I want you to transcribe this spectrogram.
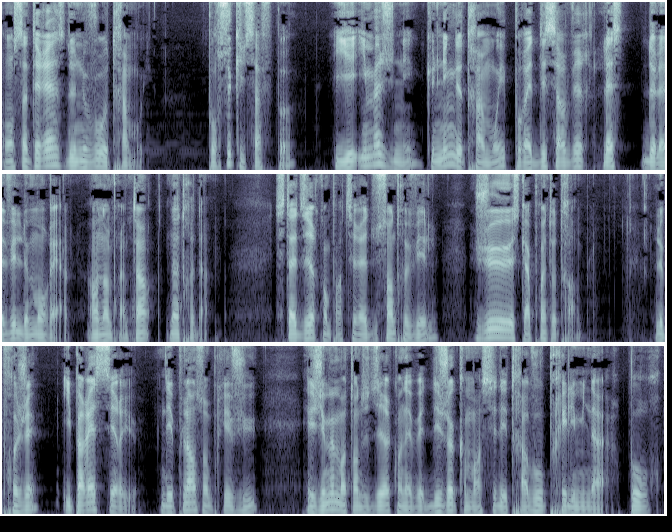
on s'intéresse de nouveau au tramway. Pour ceux qui ne savent pas, il est imaginé qu'une ligne de tramway pourrait desservir l'est de la ville de Montréal en empruntant Notre-Dame. C'est-à-dire qu'on partirait du centre-ville jusqu'à Pointe-aux-Trembles. Le projet, il paraît sérieux. Des plans sont prévus, et j'ai même entendu dire qu'on avait déjà commencé des travaux préliminaires pour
